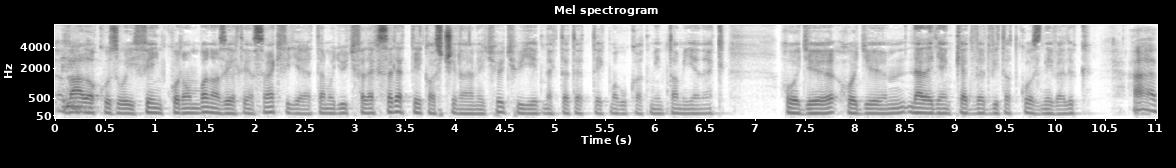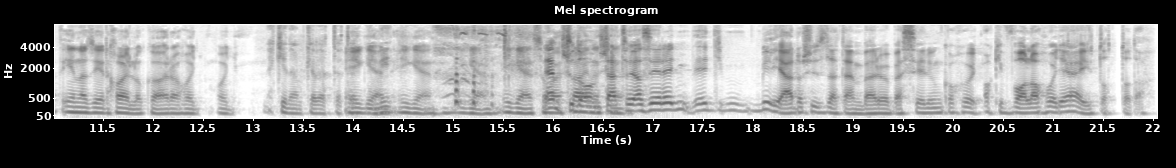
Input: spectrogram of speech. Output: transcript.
a vállalkozói fénykoromban, azért én ezt megfigyeltem, hogy ügyfelek szerették azt csinálni, hogy, hogy hülyébbnek tetették magukat, mint amilyenek, hogy, hogy ne legyen kedved vitatkozni velük. Hát én azért hajlok arra, hogy, hogy Neki nem kellett tetetni. igen, mi? igen, igen, igen. Szóval nem tudom, sajnos tehát én- hogy azért egy, egy milliárdos üzletemberről beszélünk, ahogy, aki valahogy eljutott oda.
